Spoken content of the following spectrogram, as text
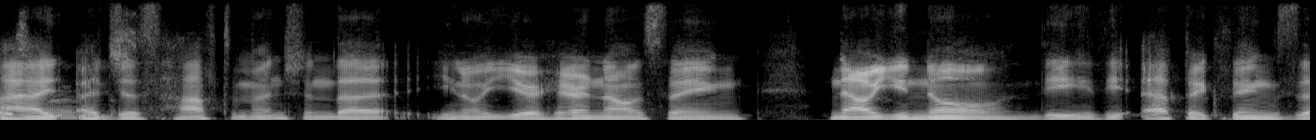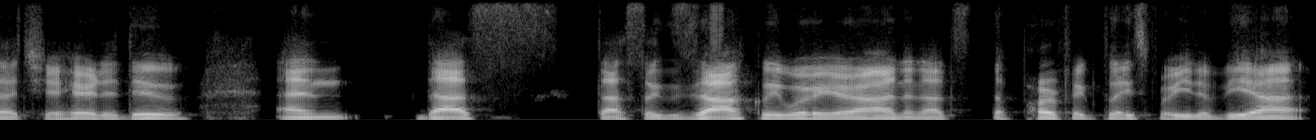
I, I just have to mention that you know you're here now saying now you know the the epic things that you're here to do and that's that's exactly where you're at and that's the perfect place for you to be at.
